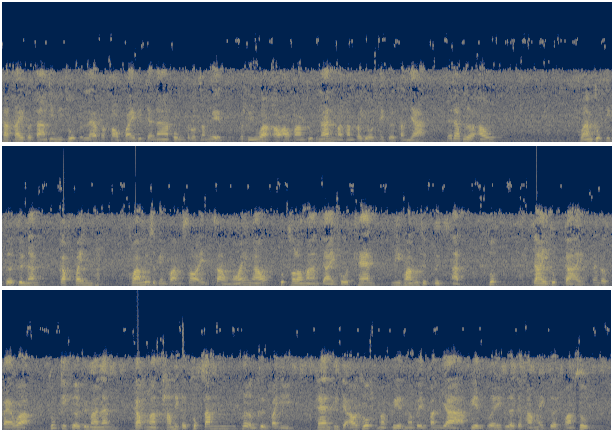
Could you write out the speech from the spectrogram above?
ถ้าใครก็ตามที่มีทุกข์แล้วก็เข้าไปพิจารณาปรุงตรวจสังเวชก็ถือว่าเขาเอาความทุกข์นั้นมาทำประโยชน์ให้เกิดปัญญาแต่ถ้าเผื่อเอา ความทุกข์ที่เกิดขึ้นนั้น กลับไปความรู้สึกแห่งความส้อย เศร้าง้อยเงา ทุกข์ทรมานใจโกรธแค้น มีความรู้สึกอึดอัด ทุกใจทุกกาย นั่นก็แปลว่าทุกที่เกิดขึ้นมานั้น กลับมาทำให้เกิดทุกข์ซ้ำเพิ่มขึ้นไปอีก แทนที่จะเอาทุกมาเปลี่ยนมาเป็นปัญญา เปลี่ยนเปลยเพื่อจะทำให้เกิดความสุข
